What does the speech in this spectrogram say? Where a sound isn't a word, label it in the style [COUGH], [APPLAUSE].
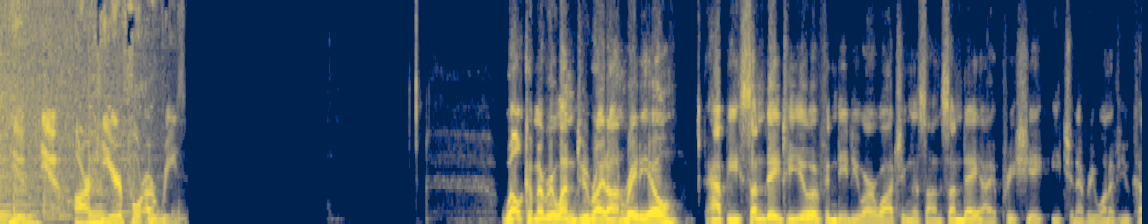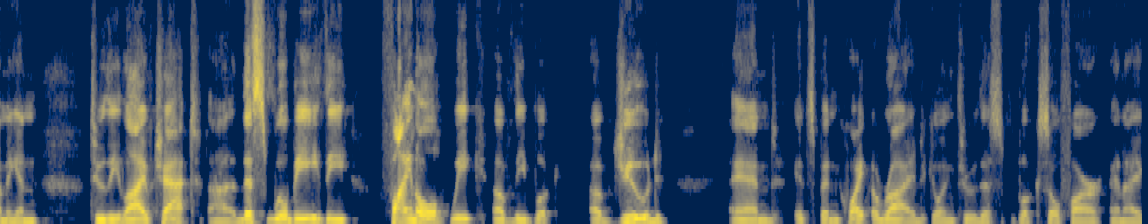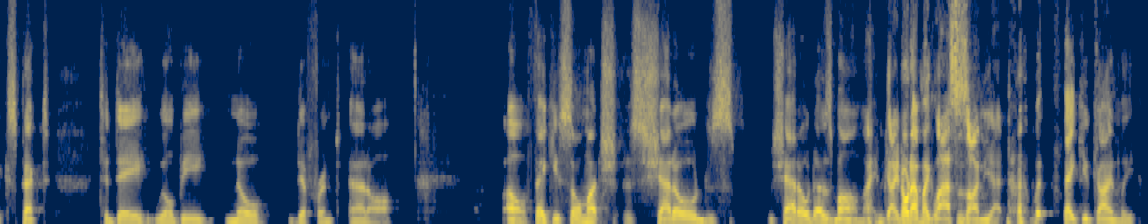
You are here for a reason. Welcome, everyone, to Right On Radio. Happy Sunday to you, if indeed you are watching this on Sunday. I appreciate each and every one of you coming in to the live chat. Uh, this will be the final week of the book of Jude, and it's been quite a ride going through this book so far, and I expect today will be no different at all. Oh, thank you so much, Shadows. Shadow does mom. [LAUGHS] I, I don't have my glasses on yet, [LAUGHS] but thank you kindly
